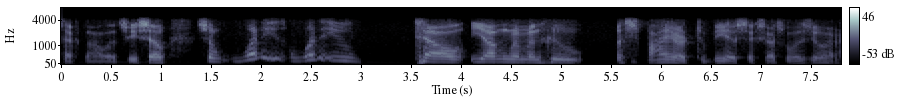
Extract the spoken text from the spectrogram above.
technology. So so what do you what do you tell young women who aspire to be as successful as you are?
